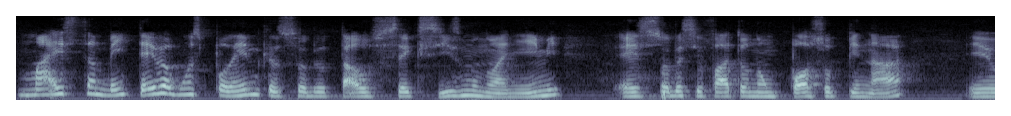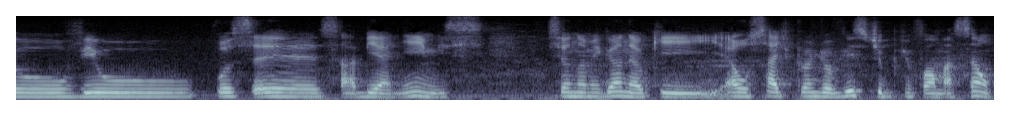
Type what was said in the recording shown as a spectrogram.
Mas também teve algumas polêmicas sobre o tal sexismo no anime. Sobre esse fato eu não posso opinar. Eu vi o Você Sabe Animes, se eu não me engano, é o que é o site por onde eu vi esse tipo de informação.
